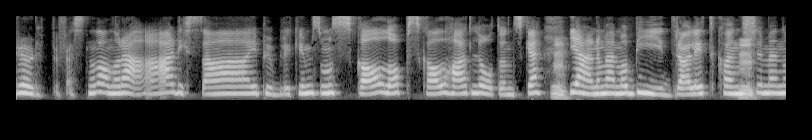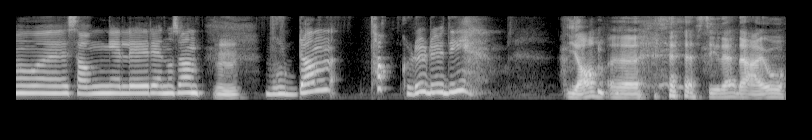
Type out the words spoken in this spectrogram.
rølpefestene, da, når det er disse i publikum som skal opp, skal ha et låtønske, Mm. gjerne være med å bidra litt, kanskje med noe eh, sang eller noe sånt, Mm. hvordan takler du de? Ja, eh, si det. Det er jo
